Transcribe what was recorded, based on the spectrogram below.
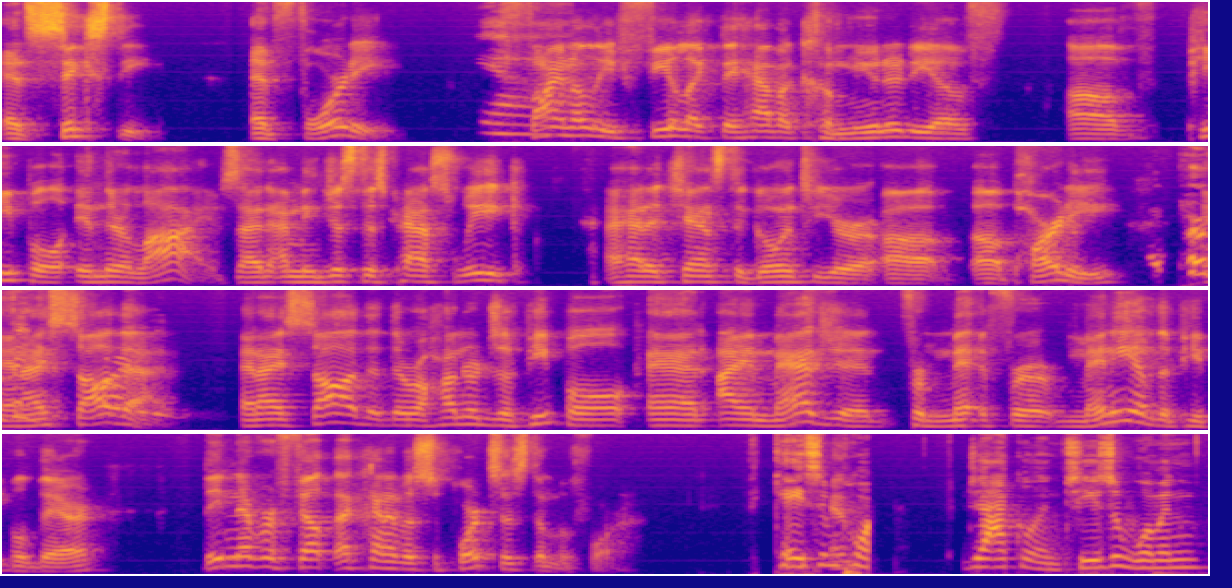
at 60, at 40, yeah. finally feel like they have a community of of people in their lives. And I mean, just this past week, I had a chance to go into your uh, uh, party, and I saw party. that, and I saw that there were hundreds of people, and I imagine for me- for many of the people there, they never felt that kind of a support system before. Case in point. Jacqueline, she's a woman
